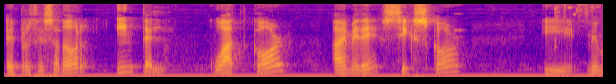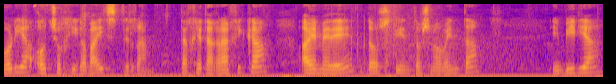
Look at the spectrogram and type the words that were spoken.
El procesador Intel Quad Core, AMD 6 Core y memoria 8 GB de RAM. Tarjeta gráfica AMD 290 Nvidia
